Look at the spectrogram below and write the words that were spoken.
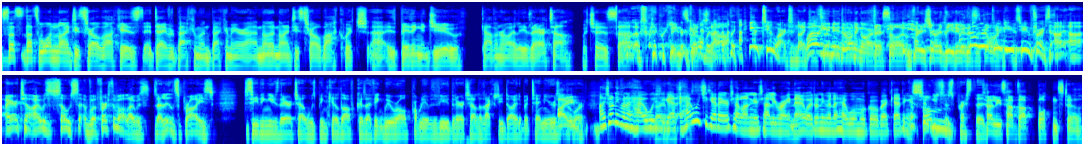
So that's that's one '90s throwback is David Beckham and Beckham era. Another '90s throwback, which uh, is bidding adieu. Gavan Reilly is Aertel, which is uh, Oh, I was you being switched with that. I off. like, you too are tonight. Well, you knew the running order, so I'm pretty sure that you knew where this was I thought we were you two first. I, uh, Aertel, I was so well. First of all, I was a little surprised to see the news that Aertel was being killed off because I think we were all probably of the view that Aertel had actually died about ten years I- ago. Or, I don't even know how would you get how would you get Aertel on your telly right now? I don't even know how one would go about getting it. Some you just press the tellies have that button still.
